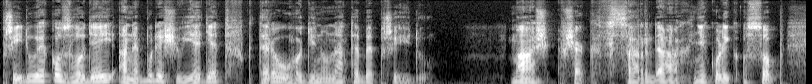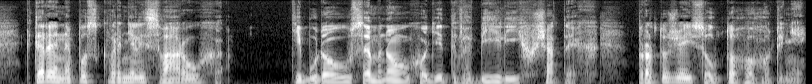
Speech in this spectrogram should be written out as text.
přijdu jako zloděj a nebudeš vědět, v kterou hodinu na tebe přijdu. Máš však v Sardách několik osob, které neposkvrnili svá roucha. Ti budou se mnou chodit v bílých šatech, protože jsou toho hodni.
